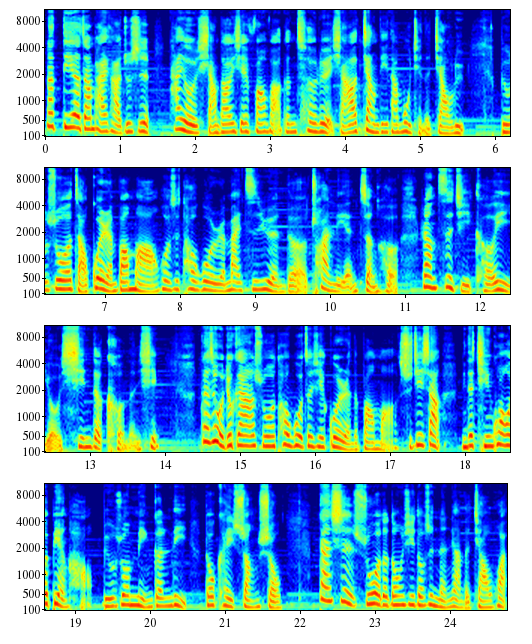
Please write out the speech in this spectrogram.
那第二张牌卡就是他有想到一些方法跟策略，想要降低他目前的焦虑，比如说找贵人帮忙，或者是透过人脉资源的串联整合，让自己可以有新的可能性。但是我就跟他说，透过这些贵人的帮忙，实际上你的情况会变好，比如说名跟利都可以双收。但是所有的东西都是能量的交换，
